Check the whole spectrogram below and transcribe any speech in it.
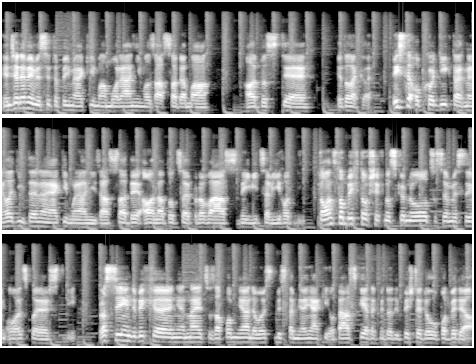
Jenže nevím, jestli to pojíme jakýma morálníma zásadama, ale prostě je to takhle. Když jste obchodník, tak nehledíte na nějaký morální zásady, ale na to, co je pro vás nejvíce výhodný. Tohle to bych to všechno skrnul, co si myslím o let's playerství. Prosím, kdybych eh, na něco zapomněl, nebo jestli byste měli nějaké otázky, tak mi to vypište dolů pod video.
